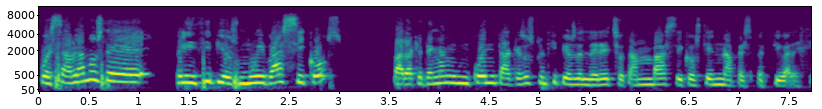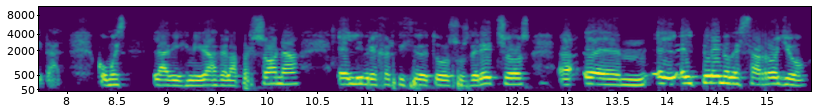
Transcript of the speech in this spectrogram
Pues hablamos de principios muy básicos para que tengan en cuenta que esos principios del derecho tan básicos tienen una perspectiva digital, como es la dignidad de la persona, el libre ejercicio de todos sus derechos, eh, em, el, pleno desarrollo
